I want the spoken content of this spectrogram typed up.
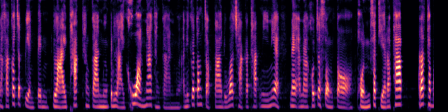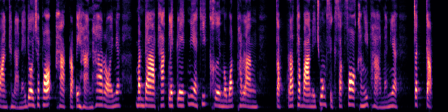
นะคะก็จะเปลี่ยนเป็นหลายพักทางการเมืองเป็นหลายขั้วอำนาจทางการเมือง อันนี้ก็ต้องจับตาดูว่าฉากกระทัดนี้เนี่ยในอนาคตจะส่งต่อผลเสถียรภาพรัฐบาลขนาดไหนโดยเฉพาะหากกลับไปหาร 500เนี่ยบรรดาพักเล็กๆเนี่ยที่เคยมาวัดพลังกับรัฐบาลในช่วงศึกซักฟอกครั้งที่ผ่านมาเนี่ยจะกลับ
